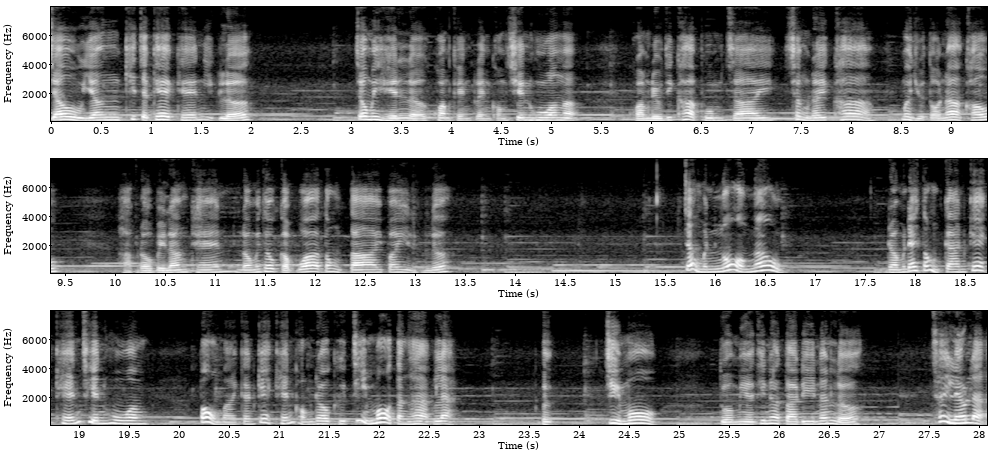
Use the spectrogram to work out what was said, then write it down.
เจ้ายังคิดจะแก้แค้นอีกเหรอ เจ้าไม่เห็นเหรอความแข็งแกร่งของเชียนฮวงอะความเร็วที่ข้าภูมิใจ ช่างไร้ค่าเมื่ออยู่ต่อหน้าเขา หากเราไปล้างแค้น เราไม่เท่ากับว่าต้องตายไปเหรอ เจ้ามันโง่เง่า เราไม่ได้ต้องการแก้แค้นเชียนห่วง เป้าหมายการแก้แค้นของเราคือจีโม่ต่างหากล่ะจีโม่ตัวเมียที่หน้าตาดีนั่นเหรอ ใช่แล้วล่ะ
